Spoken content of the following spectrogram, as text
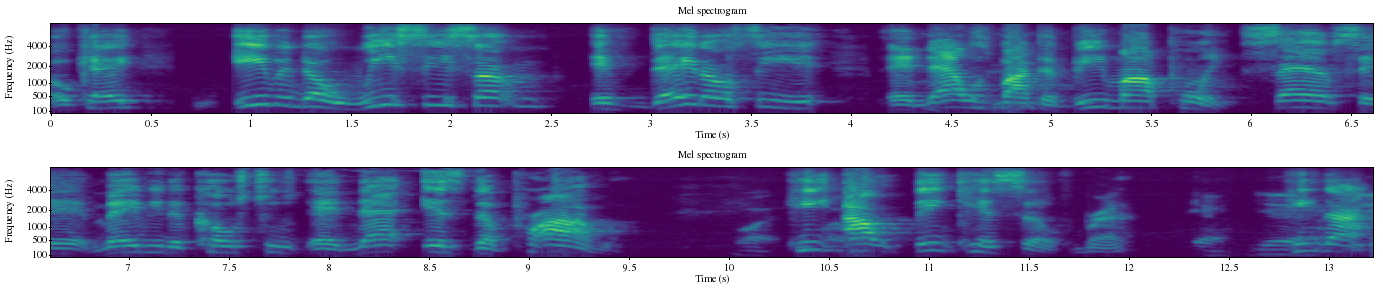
Okay. Even though we see something, if they don't see it, and that was about to be my point. Sam said maybe the coach too, and that is the problem. What? He outthink himself, bruh. Yeah, yeah. He not.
